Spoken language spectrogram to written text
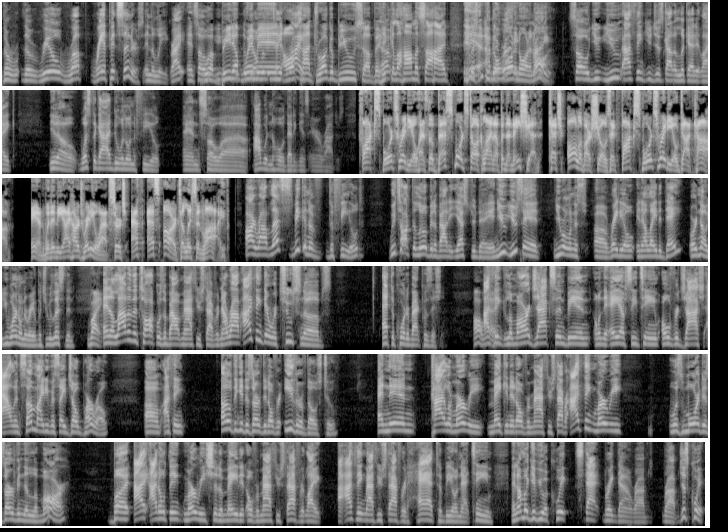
the the real rough, rampant sinners in the league, right? And so who have you- beat up you women, really take- all right. kind drug abuse, uh, vehicular homicide. Chris, Yeah, we can I go mean, right, on and on and right. on. So you you I think you just got to look at it like, you know, what's the guy doing on the field? And so uh I wouldn't hold that against Aaron Rodgers. Fox Sports Radio has the best sports talk lineup in the nation. Catch all of our shows at foxsportsradio.com. And within the iHeartRadio app, search FSR to listen live. All right, Rob, let's speaking of the field, we talked a little bit about it yesterday and you you said you were on this uh radio in LA today or no, you weren't on the radio, but you were listening. Right. And a lot of the talk was about Matthew Stafford. Now, Rob, I think there were two snubs at the quarterback position. Oh, I think Lamar Jackson being on the AFC team over Josh Allen. Some might even say Joe Burrow. Um, I think I don't think he deserved it over either of those two. And then Kyler Murray making it over Matthew Stafford. I think Murray was more deserving than Lamar, but I, I don't think Murray should have made it over Matthew Stafford. Like I, I think Matthew Stafford had to be on that team. And I'm gonna give you a quick stat breakdown, Rob. Rob, just quick.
